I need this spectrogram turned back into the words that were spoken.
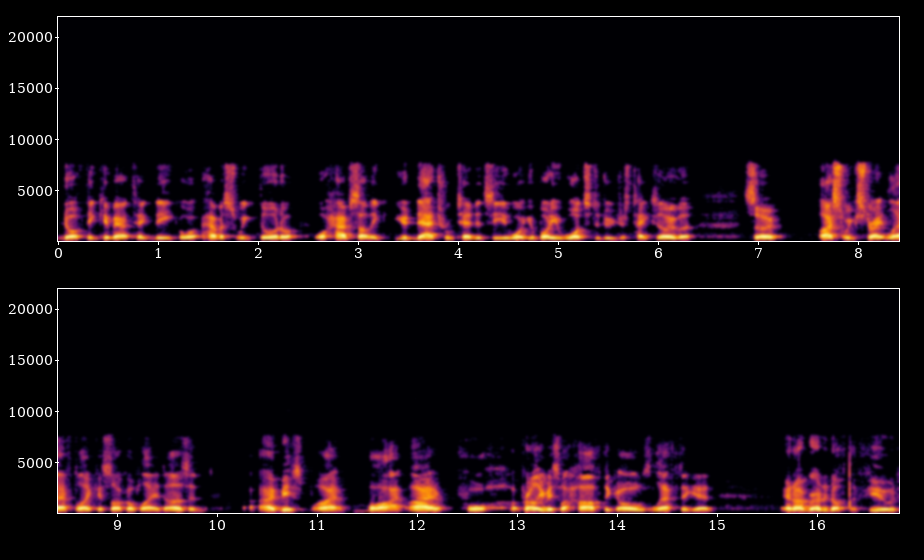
not think about technique or have a swing thought or, or have something, your natural tendency, what your body wants to do, just takes over. So I swing straight left like a soccer player does, and I missed by my I, I probably missed by half the goals left again, and I'm running off the field.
